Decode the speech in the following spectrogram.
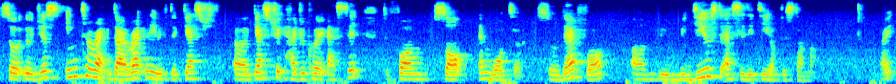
so it will just interact directly with the gas uh, gastric hydrochloric acid to form salt and water so therefore um, we reduce the acidity of the stomach right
